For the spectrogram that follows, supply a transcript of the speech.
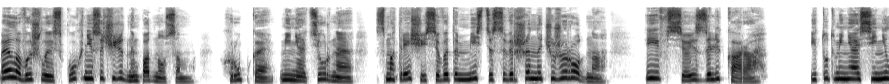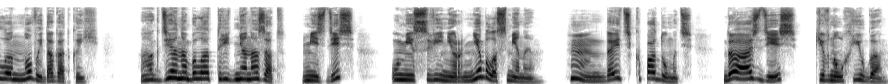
Элла вышла из кухни с очередным подносом. Хрупкая, миниатюрная, смотрящаяся в этом месте совершенно чужеродно. И все из-за лекара. И тут меня осенило новой догадкой. А где она была три дня назад? Не здесь? У мисс Винер не было смены? Хм, дайте-ка подумать. Да, здесь, кивнул Хьюга.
